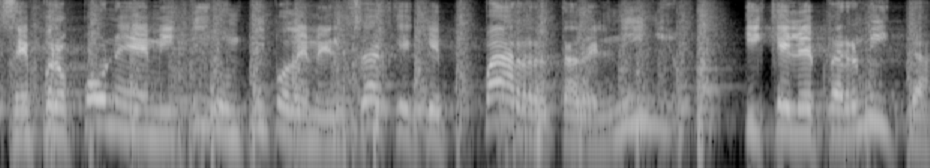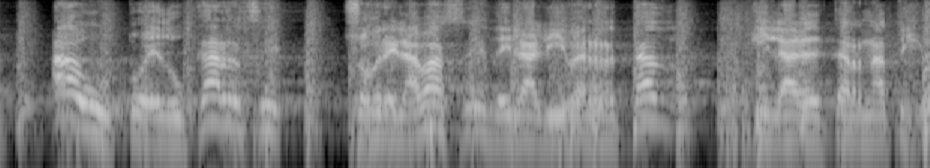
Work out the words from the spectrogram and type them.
se propone emitir un tipo de mensaje que parta del niño y que le permita autoeducarse sobre la base de la libertad y la alternativa.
